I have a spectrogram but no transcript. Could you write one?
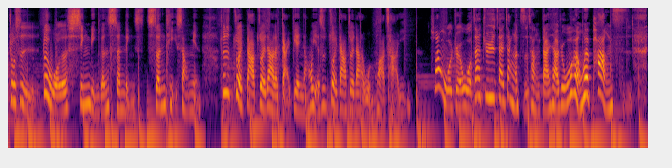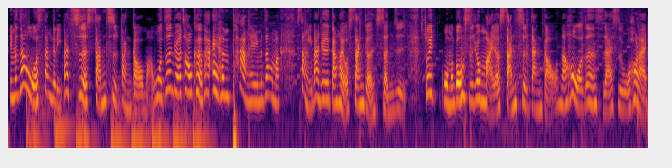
就是对我的心灵跟身灵身体上面，就是最大最大的改变，然后也是最大最大的文化差异。虽然我觉得我再继续在这样的职场待下去，我很会胖死。你们知道我上个礼拜吃了三次蛋糕吗？我真的觉得超可怕，哎，很胖哎，你们知道吗？上礼拜就是刚好有三个人生日，所以我们公司就买了三次蛋糕。然后我真的实在是，我后来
